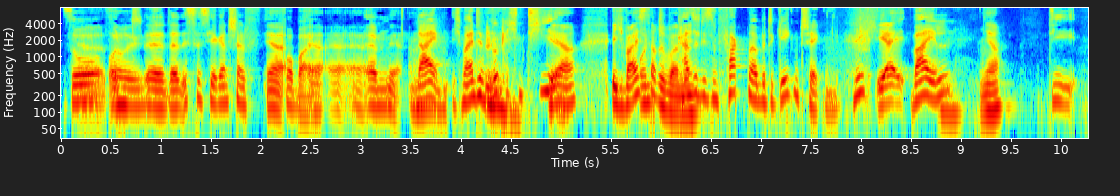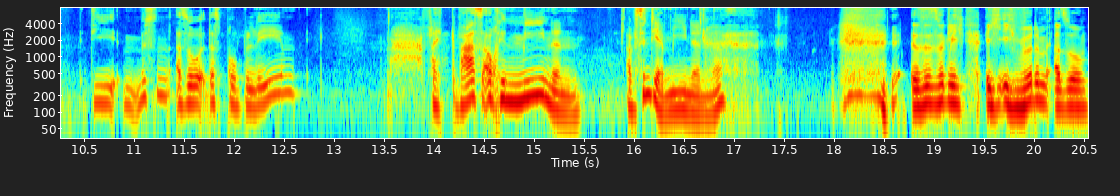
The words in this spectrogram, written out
So, Ja, und äh, dann ist das hier ganz schnell Ja, vorbei. ja, ähm. Nein, ich meinte wirklich ein Tier. ja, ich weiß und darüber kannst du nicht. diesen Fakt mal bitte gegenchecken? Nicht? Ja, Weil ja. die, die müssen, also das Problem, ah, vielleicht war es auch in Minen. Aber es sind ja Minen, ne? Es ist wirklich, ich, ich würde, also,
